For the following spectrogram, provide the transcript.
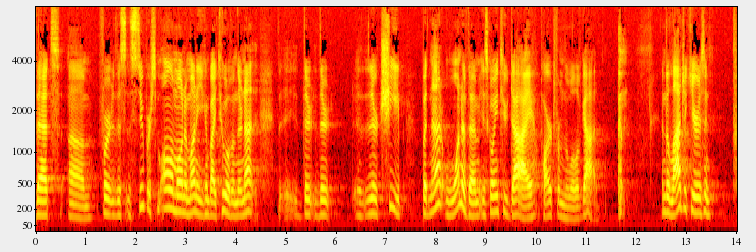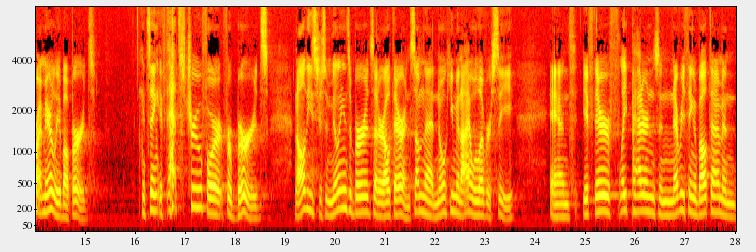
that um, for this super small amount of money, you can buy two of them. They're not, they're, they're, they're cheap, but not one of them is going to die apart from the will of God. and the logic here isn't primarily about birds. It's saying if that's true for, for birds, and all these just millions of birds that are out there, and some that no human eye will ever see, and if their flight patterns and everything about them, and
